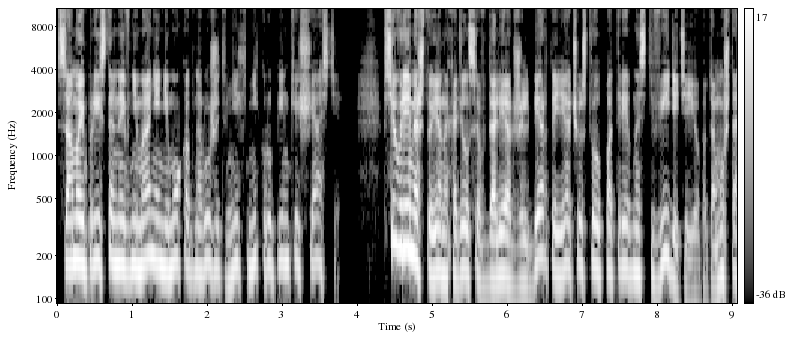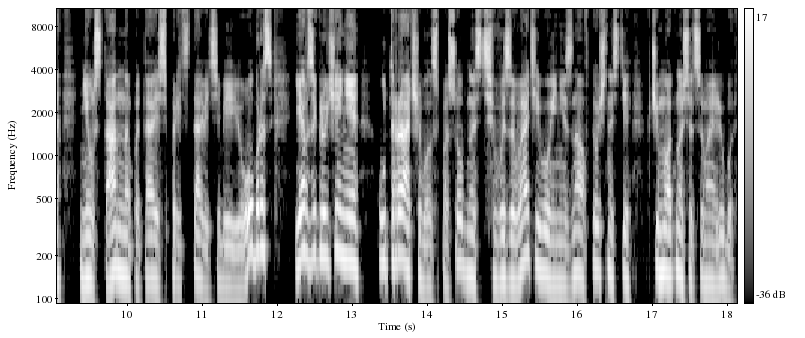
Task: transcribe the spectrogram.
самое пристальное внимание, не мог обнаружить в них ни крупинки счастья. Все время, что я находился вдали от Жильберта, я чувствовал потребность видеть ее, потому что, неустанно пытаясь представить себе ее образ, я в заключение утрачивал способность вызывать его и не знал в точности, к чему относится моя любовь.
